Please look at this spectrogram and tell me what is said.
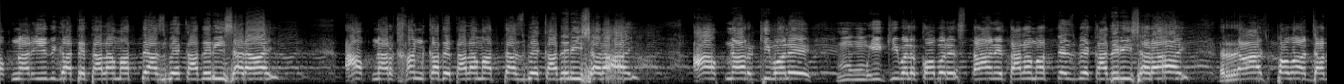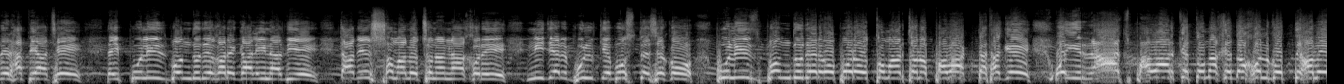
আপনার ঈদগাতে তালা মারতে আসবে কাদের ইশারায়? আপনার খানকাতে তালা মারতে আসবে কাদের ইশারায়? আপনার কি বলে কি বলে কবরের স্থানে তালা মারতে আসবে কাদের ইশারায়? রাজ পাওয়ার যাদের হাতে আছে, তাই পুলিশ বন্ধুদের ঘরে গালি না দিয়ে তাদের সমালোচনা না করে নিজের ভুলকে বুঝতে শেখো। পুলিশ বন্ধুদের ওপরও তোমার যেন পাওয়ারটা থাকে, ওই রাজ পাওয়ারকে তোমাকে দখল করতে হবে।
